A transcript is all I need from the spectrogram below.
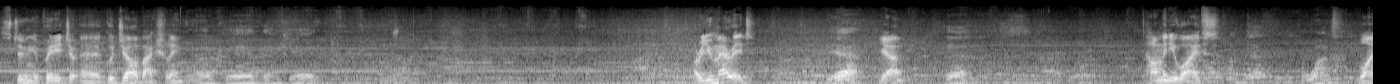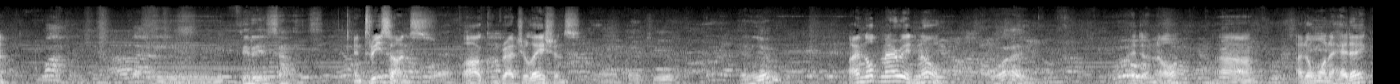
It's doing a pretty jo- uh, good job actually. Okay, thank you. Are you married? Yeah, Yeah. yeah. How many wives? One. One. Mm, three sons. And three sons. Wow, congratulations. Yeah, thank you. And you? I'm not married, no. Why? I don't know. Uh, I don't want a headache.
